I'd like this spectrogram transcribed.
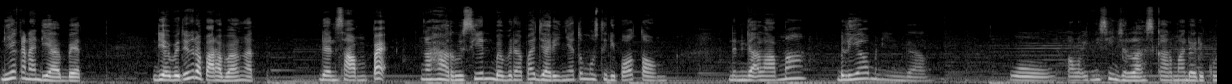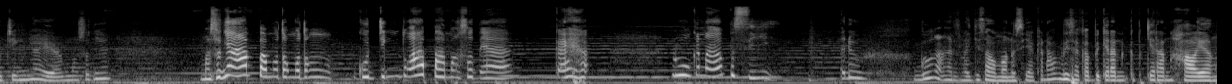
dia kena diabetes. Diabetesnya udah parah banget. Dan sampai ngeharusin beberapa jarinya tuh mesti dipotong. Dan gak lama beliau meninggal. Wow kalau ini sih jelas karma dari kucingnya ya. Maksudnya maksudnya apa? Motong-motong kucing tuh apa maksudnya? Kayak lu kenapa sih? Aduh gue nggak ngerti lagi sama manusia. Kenapa bisa kepikiran kepikiran hal yang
